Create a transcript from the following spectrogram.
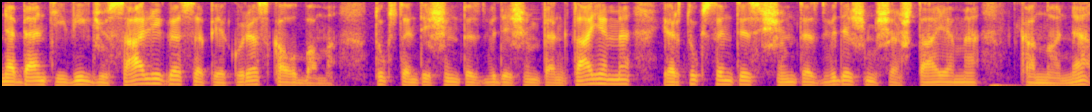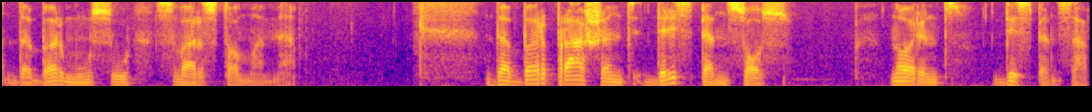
nebent įvykdžių sąlygas, apie kurias kalbama 1125 ir 1126 kanone dabar mūsų svarstomame. Dabar prašant dispensos, norint dispensą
